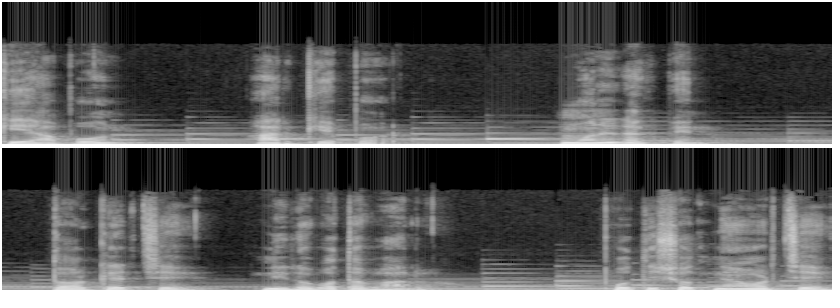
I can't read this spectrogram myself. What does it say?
কে আপন আর কে পর। মনে রাখবেন তর্কের চেয়ে নিরবতা ভালো। প্রতিশোধ নেওয়ার চেয়ে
